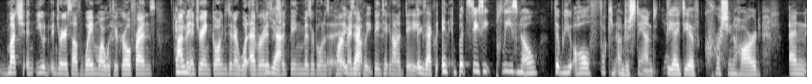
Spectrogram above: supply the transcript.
much and you would enjoy yourself way more with your girlfriends And having you a drink, going to dinner, whatever it is, Yeah. instead of being miserable in his apartment, exactly. not being taken on a date. Exactly. And but Stacy, please know that we all fucking understand the idea of crushing hard and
